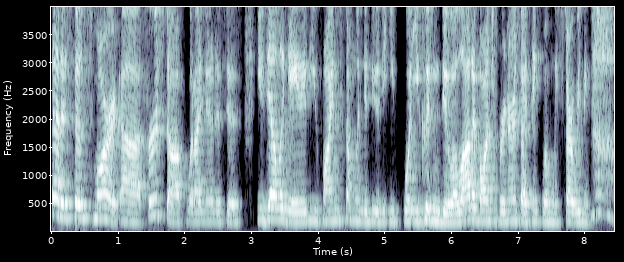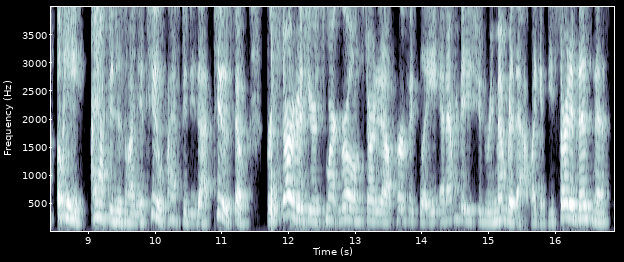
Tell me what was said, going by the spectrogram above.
that is so smart. Uh, first off, what I notice is you delegated, you find someone to do that you, what you couldn't do. A lot of entrepreneurs, I think, when we start, we think, okay, I have to design it too. I have to do that too. So, for starters, you're a smart girl and started out perfectly. And everybody should remember that. Like, if you start a business,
